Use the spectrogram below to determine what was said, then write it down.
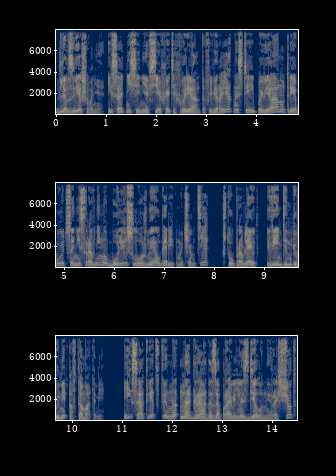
Для взвешивания и соотнесения всех этих вариантов и вероятностей павиану требуются несравнимо более сложные алгоритмы, чем те, что управляют вендинговыми автоматами. И, соответственно, награда за правильно сделанный расчет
